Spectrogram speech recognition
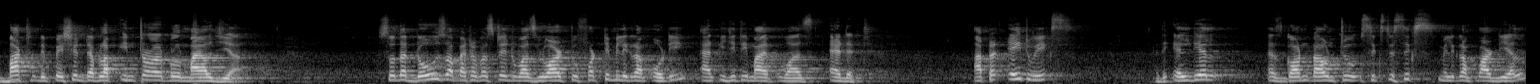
but the patient developed intolerable myalgia. So the dose of atorvastatin was lowered to 40 milligram OD and ezetimibe was added. After eight weeks, the LDL has gone down to 66 milligram per DL.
